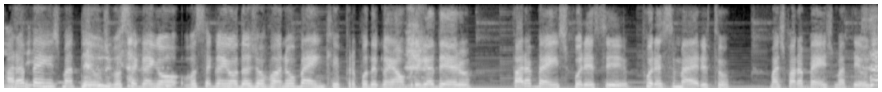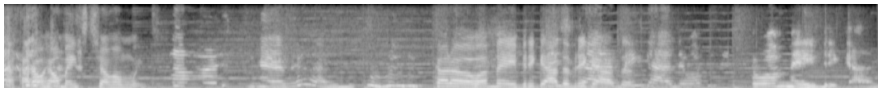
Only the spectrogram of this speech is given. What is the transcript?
Parabéns, Matheus. Você ganhou, você ganhou da Giovanna Bank para poder ganhar um brigadeiro. Parabéns por esse, por esse mérito. Mas parabéns, Matheus. A Carol realmente te ama muito. É verdade. Carol, amei. Obrigada, Mas, obrigada. Cara, obrigada. Eu, eu amei, obrigada.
